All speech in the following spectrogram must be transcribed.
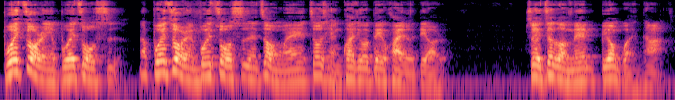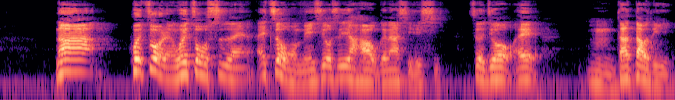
不会做人也不会做事。那不会做人不会做事呢？这种呢，就很快就会被坏了掉了。所以这个我们不用管他。那会做人会做事呢？哎，这我们就是要好好跟他学习。这就哎，嗯，他到底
